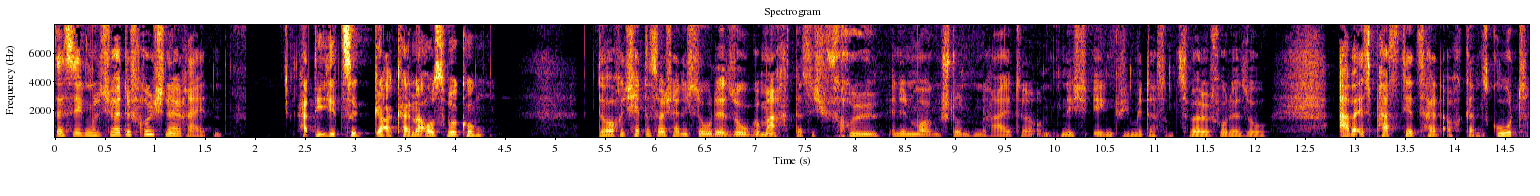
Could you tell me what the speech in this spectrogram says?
Deswegen muss ich heute früh schnell reiten. Hat die Hitze gar keine Auswirkung? Doch, ich hätte es wahrscheinlich so oder so gemacht, dass ich früh in den Morgenstunden reite und nicht irgendwie mittags um zwölf oder so. Aber es passt jetzt halt auch ganz gut,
